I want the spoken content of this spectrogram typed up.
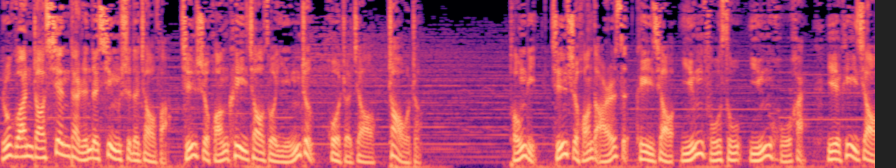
如果按照现代人的姓氏的叫法，秦始皇可以叫做嬴政，或者叫赵正。同理，秦始皇的儿子可以叫嬴扶苏、嬴胡亥，也可以叫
